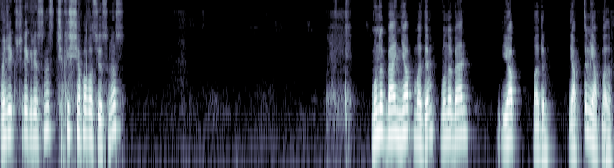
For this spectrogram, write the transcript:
Öncelikle şuraya giriyorsunuz. Çıkış yapa basıyorsunuz. Bunu ben yapmadım. Bunu ben yapmadım. Yaptım yapmadım.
